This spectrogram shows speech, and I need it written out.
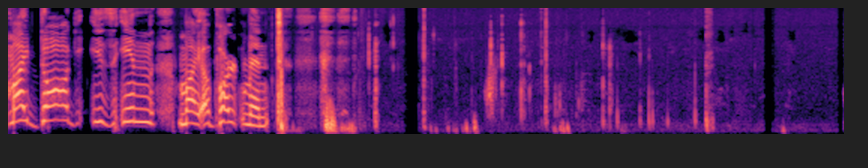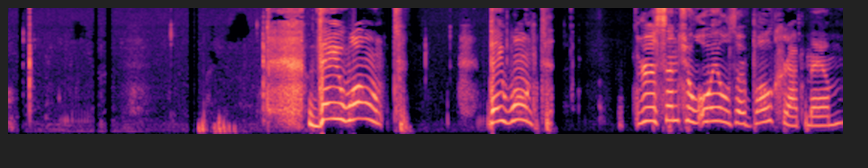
My dog is in my apartment. They won't. They won't. Your essential oils are bullcrap, ma'am.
